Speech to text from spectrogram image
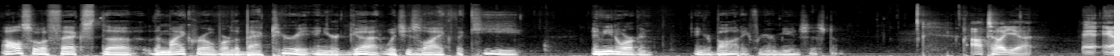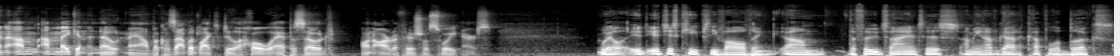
also affects the the microbe or the bacteria in your gut, which is like the key immune organ in your body for your immune system. I'll tell you, and I'm I'm making a note now because I would like to do a whole episode on artificial sweeteners. Well, it, it just keeps evolving. Um, the food scientists, I mean, I've got a couple of books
